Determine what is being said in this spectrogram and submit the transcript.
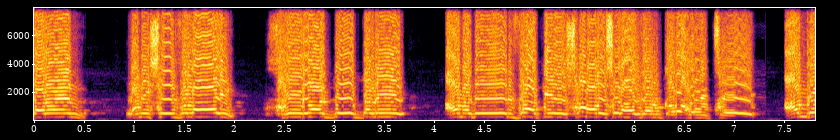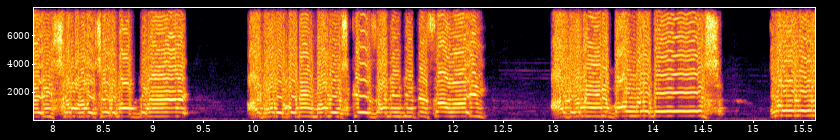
জানেন উনিশে জুলাই উদ্যানে আমাদের জাতীয় সমাবেশের আয়োজন করা হয়েছে। আমরা এই সমাবেশের মাধ্যমে আঠারো কোটি মানুষকে জানিয়ে দিতে চাই, আগামীর বাংলাদেশ কোরআনের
